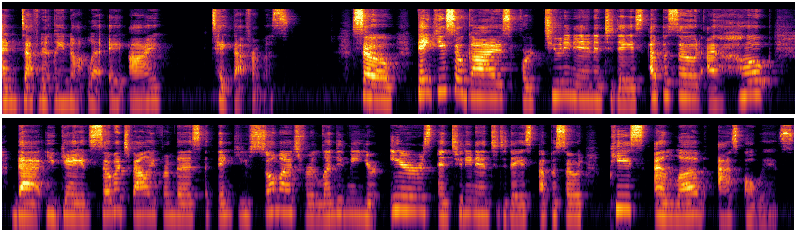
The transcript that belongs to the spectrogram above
and definitely not let AI take that from us. So, thank you so guys for tuning in in today's episode. I hope that you gained so much value from this. Thank you so much for lending me your ears and tuning in to today's episode. Peace and love as always.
